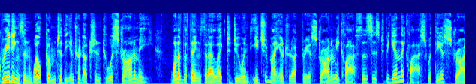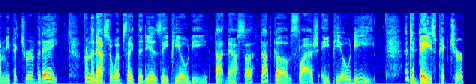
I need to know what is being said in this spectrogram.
Greetings and welcome to the introduction to astronomy. One of the things that I like to do in each of my introductory astronomy classes is to begin the class with the astronomy picture of the day from the NASA website that is apod.nasa.gov apod. And today's picture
